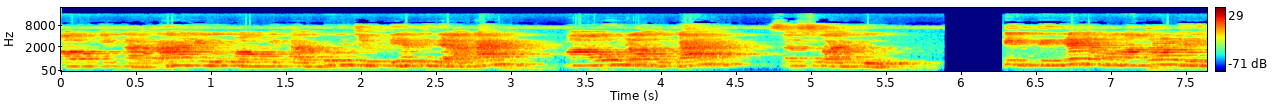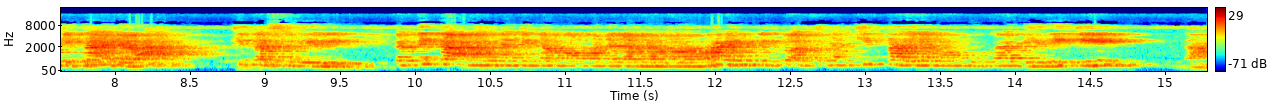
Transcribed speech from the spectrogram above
mau kita rayu, mau kita bujuk, dia tidak akan mau melakukan sesuatu. Intinya yang mengontrol diri kita adalah kita sendiri. Ketika akhirnya kita mau mendengarkan orang lain, itu artinya kita yang membuka diri kita.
